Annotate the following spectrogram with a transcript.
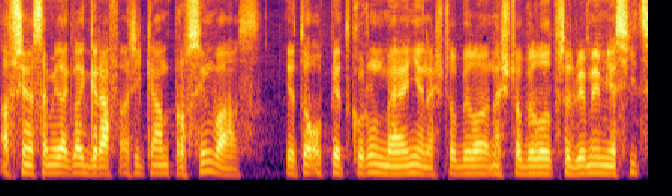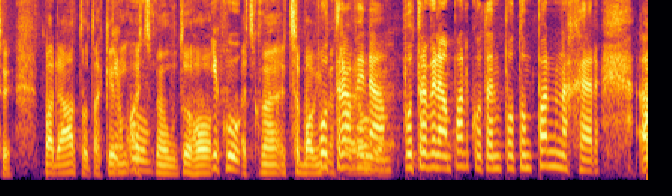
a přinese mi takhle graf a říkám, prosím vás, je to o 5 korun méně, než to bylo, než to bylo před dvěmi měsíci. Padá to, tak jenom Děkuju. ať jsme u toho, Děkuju. ať, jsme, ať se bavíme Potravinám, férově. potravinám pan Koten, potom pan Nacher. Eh,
